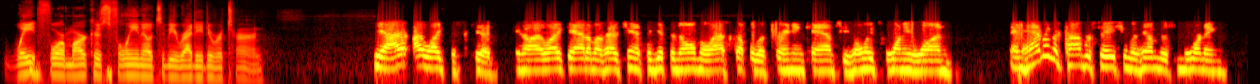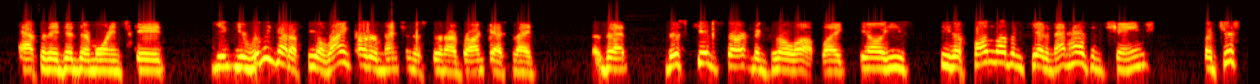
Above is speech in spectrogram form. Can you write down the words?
wait for Marcus Foligno to be ready to return. Yeah, I, I like this kid. You know, I like Adam. I've had a chance to get to know him the last couple of training camps. He's only 21. And having a conversation with him this morning after they did their morning skate, you, you really got to feel. Ryan Carter mentioned this during our broadcast tonight that this kid's starting to grow up. Like, you know, he's he's a fun loving kid, and that hasn't changed. But just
